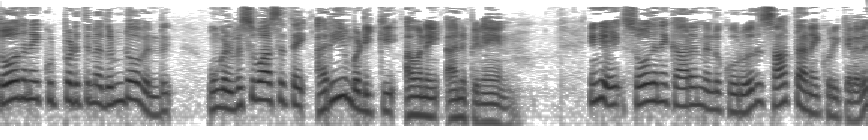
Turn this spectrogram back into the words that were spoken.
சோதனைக்குட்படுத்தினதுண்டோவென்று உங்கள் விசுவாசத்தை அறியும்படிக்கு அவனை அனுப்பினேன். இங்கே சோதனைக்காரன் என்று கூறுவது சாத்தானை குறிக்கிறது.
